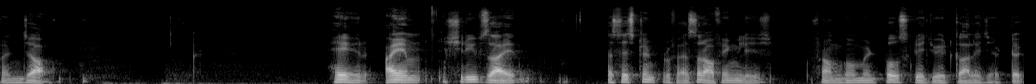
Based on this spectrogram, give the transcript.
Punjab. Here I am Sharif Zaid, Assistant Professor of English from Government Postgraduate College at.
